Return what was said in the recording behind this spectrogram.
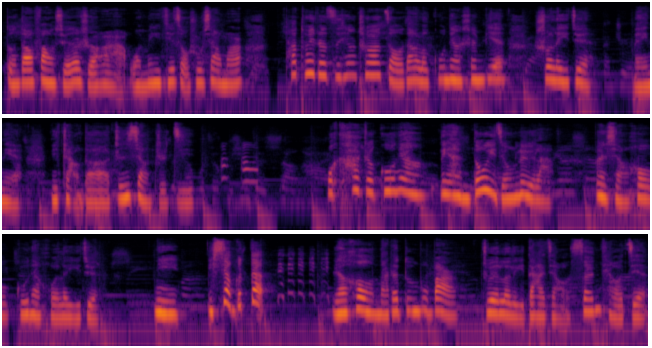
等到放学的时候啊，我们一起走出校门，他推着自行车走到了姑娘身边，说了一句：“美女，你长得真像只鸡。”我看着姑娘脸都已经绿了。半晌后，姑娘回了一句：“你你像个蛋。”然后拿着墩布棒追了李大脚三条街。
